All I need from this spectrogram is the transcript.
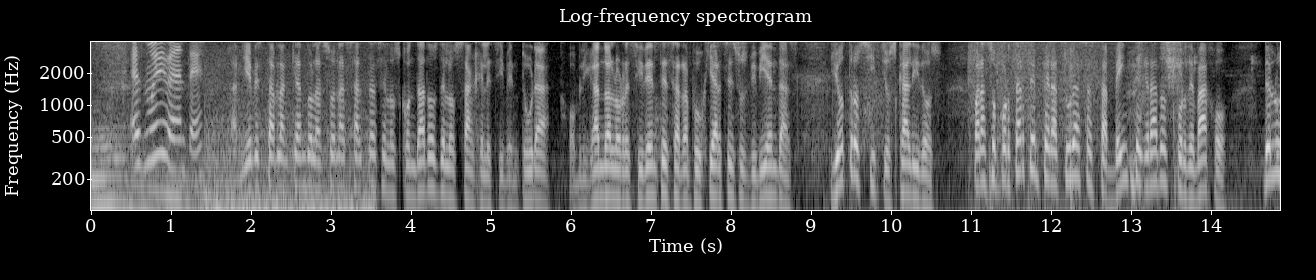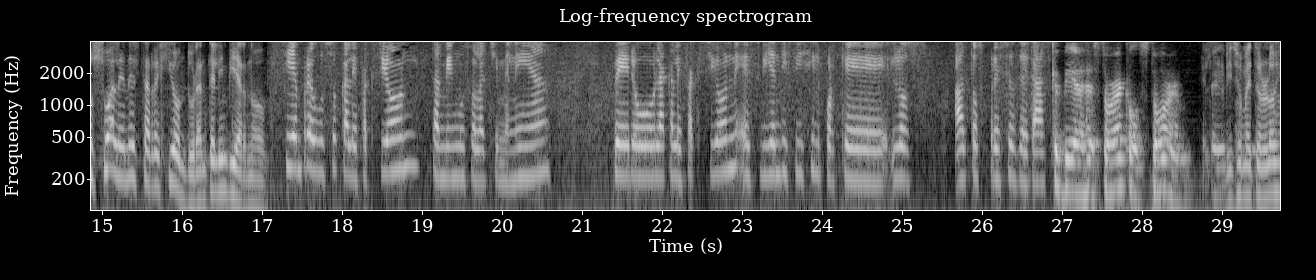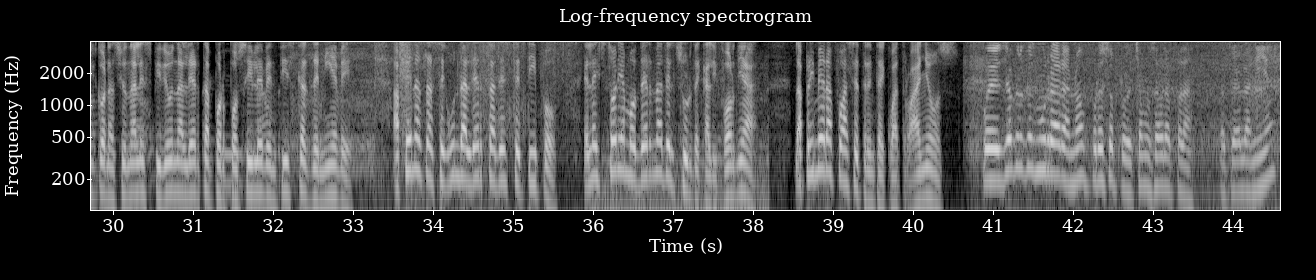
es muy diferente. La nieve está blanqueando las zonas altas en los condados de Los Ángeles y Ventura, obligando a los residentes a refugiarse en sus viviendas y otros sitios cálidos para soportar temperaturas hasta 20 grados por debajo de lo usual en esta región durante el invierno. Siempre uso calefacción, también uso la chimenea, pero la calefacción es bien difícil porque los altos precios del gas. El Servicio Meteorológico Nacional les pidió una alerta por posible ventiscas de nieve, apenas la segunda alerta de este tipo en la historia moderna del sur de California. La primera fue hace 34 años. Pues yo creo que es muy rara, ¿no? Por eso aprovechamos ahora para, para traer la niña.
